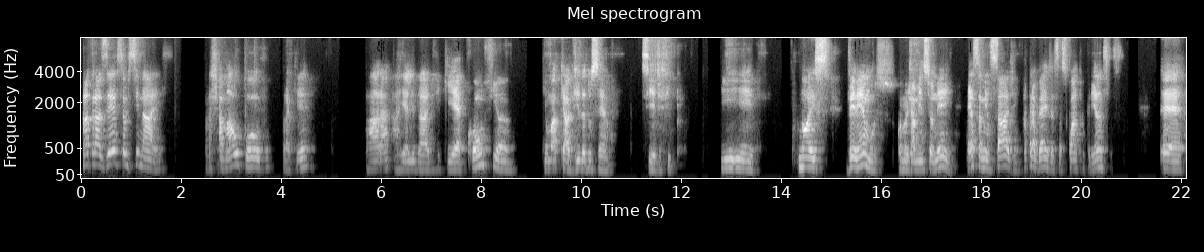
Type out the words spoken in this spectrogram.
para trazer seus sinais, para chamar o povo, para quê? Para a realidade de que é confiando que, uma, que a vida do céu se edifica. E nós veremos, como eu já mencionei, essa mensagem através dessas quatro crianças, é,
